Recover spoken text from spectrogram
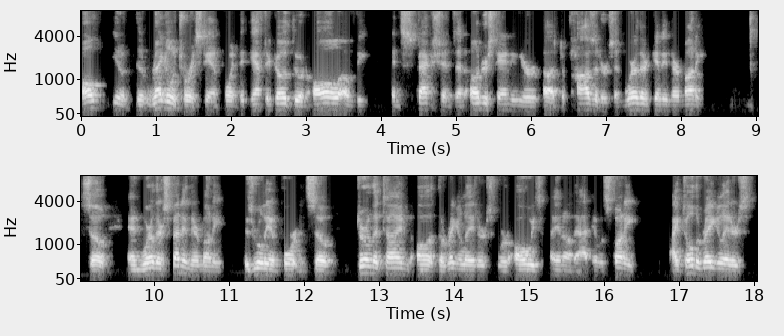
all you know the regulatory standpoint that you have to go through and all of the inspections and understanding your uh, depositors and where they're getting their money. So and where they're spending their money is really important. So during the time, uh, the regulators were always in on that. It was funny. I told the regulators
